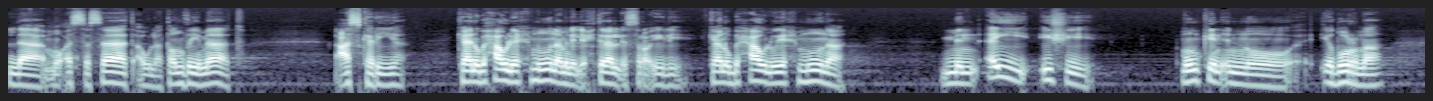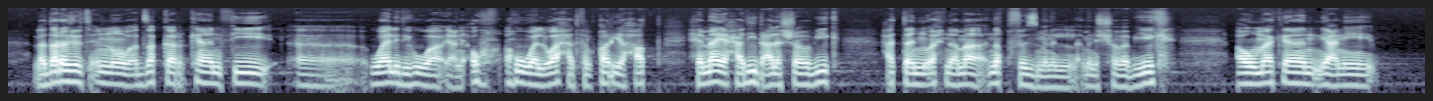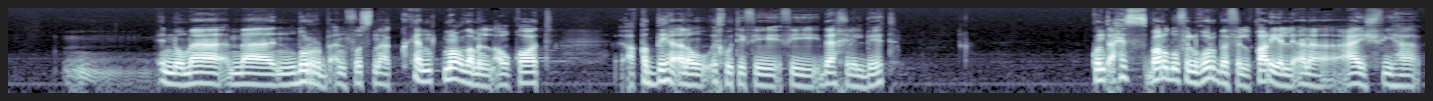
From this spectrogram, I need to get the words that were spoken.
لمؤسسات أو لتنظيمات. عسكرية. كانوا بيحاولوا يحمونا من الاحتلال الإسرائيلي. كانوا بيحاولوا يحمونا من أي شيء ممكن أنه يضرنا لدرجة أنه بتذكر كان في آه والدي هو يعني أو أول واحد في القرية حط حماية حديد على الشبابيك حتى أنه إحنا ما نقفز من من الشبابيك أو ما كان يعني إنه ما ما نضر بأنفسنا. كانت معظم الأوقات أقضيها أنا وإخوتي في في داخل البيت. كنت أحس برضه في الغربة في القرية اللي أنا عايش فيها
